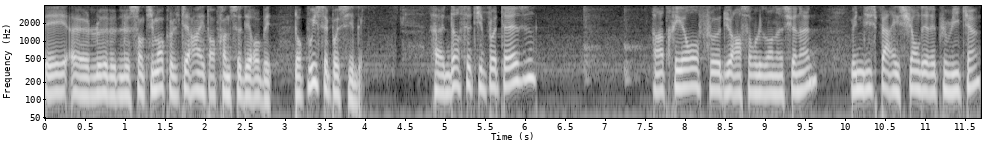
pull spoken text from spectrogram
et le, sentiment que le terrain est en train de se dérober. Donc, oui, c'est possible. dans cette hypothèse, un triomphe du Rassemblement national, une disparition des Républicains?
